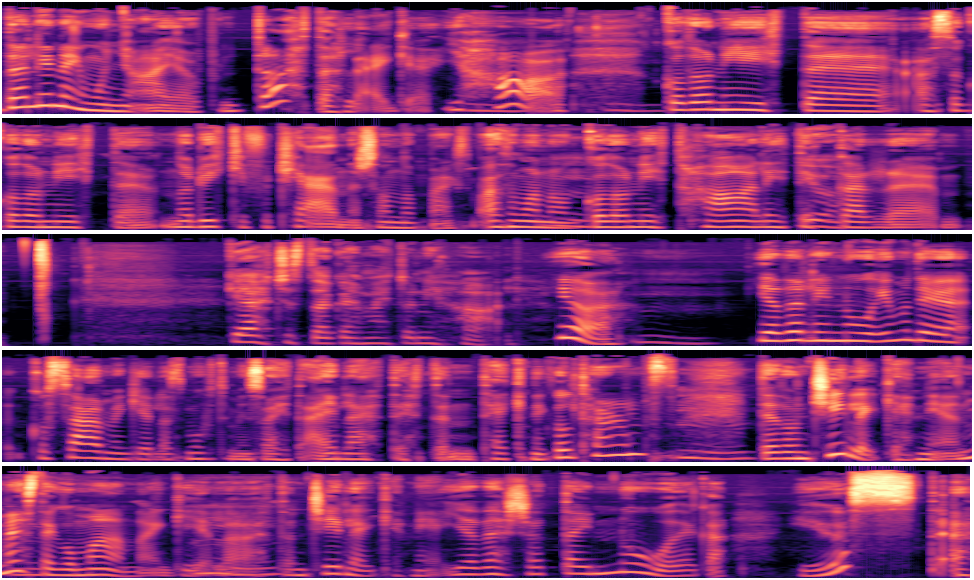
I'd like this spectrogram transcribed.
tämä oli näin mun aja upp tahta läge. Jaha, mm. kodo niitä, alltså kodo niitä, när du inte förtjänar sån uppmärksamhet. Alltså man mm. kodo niitä haalit, Joo. tykkar, Kähtsästä kai meitä on niin haali. joo. Mm. Ja oli nu, ei tiedä, kun saamenkielessä muhtamin so, että ei lähte tämän technical terms. Mm. Det on chilekehniä, mesta kuin maannan kielä, että on chilekehniä. Ja tässä tai nu, teka, just det.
